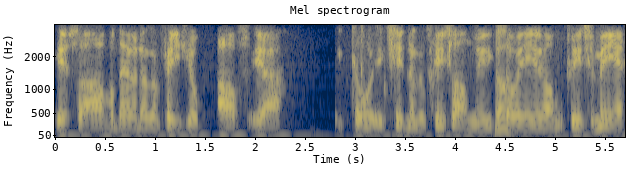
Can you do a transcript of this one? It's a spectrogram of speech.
gisteravond hebben we nog een feestje op af. Ja, ik, ik zit nog in Friesland nu. Ik oh. hier aan het Friese meer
